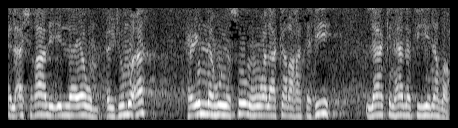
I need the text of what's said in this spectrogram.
الأشغال إلا يوم الجمعة فإنه يصومه ولا كراهة فيه لكن هذا فيه نظر.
